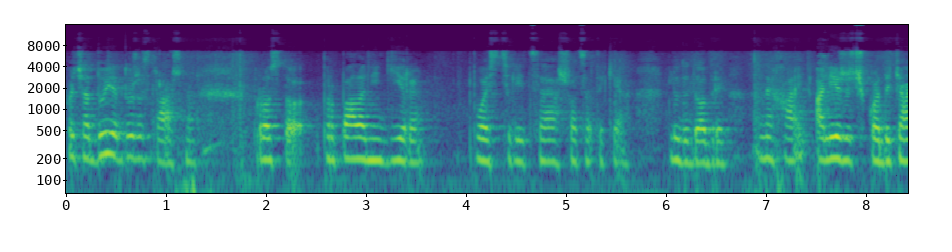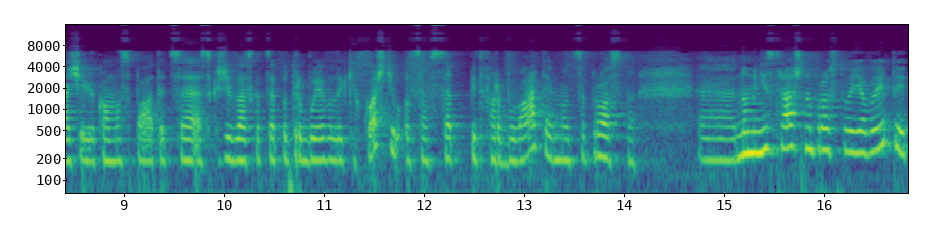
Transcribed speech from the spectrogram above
хоча дує дуже страшно. Просто пропалені діри постілі. Це що це таке? Люди добрі, нехай. А ліжечко дитяче, в якому спати, це, скажіть, будь ласка, це потребує великих коштів. Оце все підфарбувати. Ну це просто. Е, ну мені страшно просто уявити,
